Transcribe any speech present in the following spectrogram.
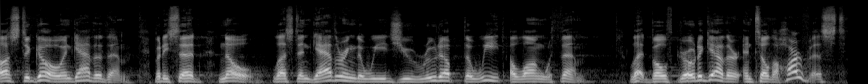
us to go and gather them? But he said, No, lest in gathering the weeds you root up the wheat along with them. Let both grow together until the harvest,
